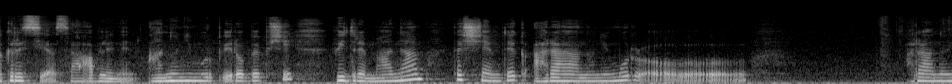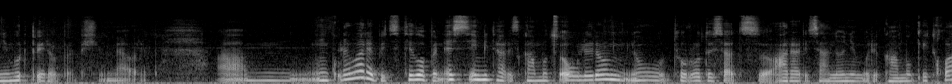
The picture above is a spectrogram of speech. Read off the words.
აგრესიას ავლენენ ანონიმურ პირობებში, ვიდრე მანამ და შემდეგ არაანონიმურ არაანონიმურ პირობებში მეორე. კვლევარები ცდილობენ ეს იმით არის გამოწეული რომ ნუ თუ როდესაც არ არის ანონიმური გამოკითხვა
